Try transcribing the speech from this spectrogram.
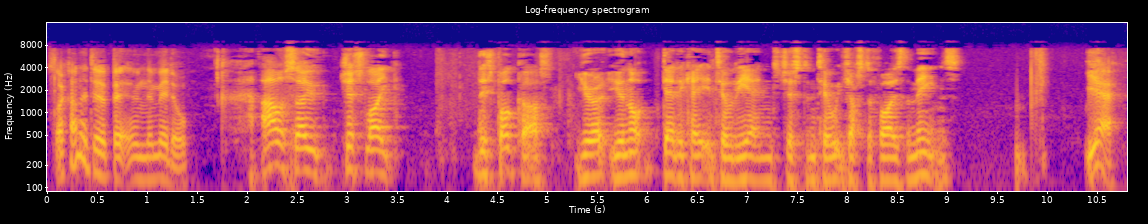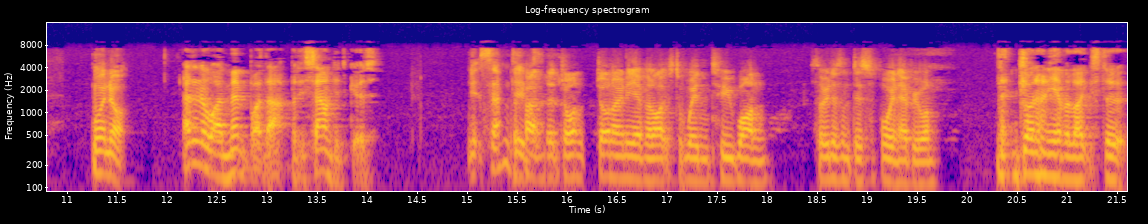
So I kind of do a bit in the middle. Oh, so just like this podcast, you're you're not dedicated till the end, just until it justifies the means. Yeah, why not? I don't know what I meant by that, but it sounded good. It sounded. The fact that John John only ever likes to win two one, so he doesn't disappoint everyone. John only ever likes to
